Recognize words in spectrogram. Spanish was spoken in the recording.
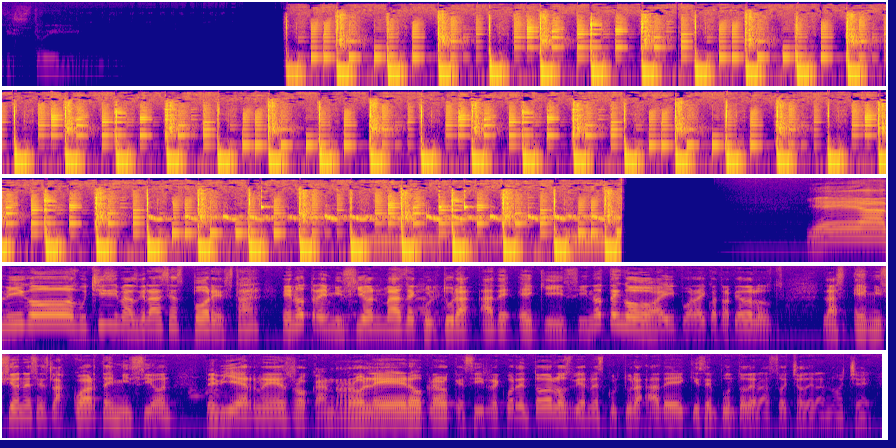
Gracias por estar en otra emisión más de Cultura ADX. Y no tengo ahí por ahí cuatrapeado los, las emisiones, es la cuarta emisión de viernes rock and rollero, claro que sí. Recuerden todos los viernes Cultura ADX en punto de las 8 de la noche.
